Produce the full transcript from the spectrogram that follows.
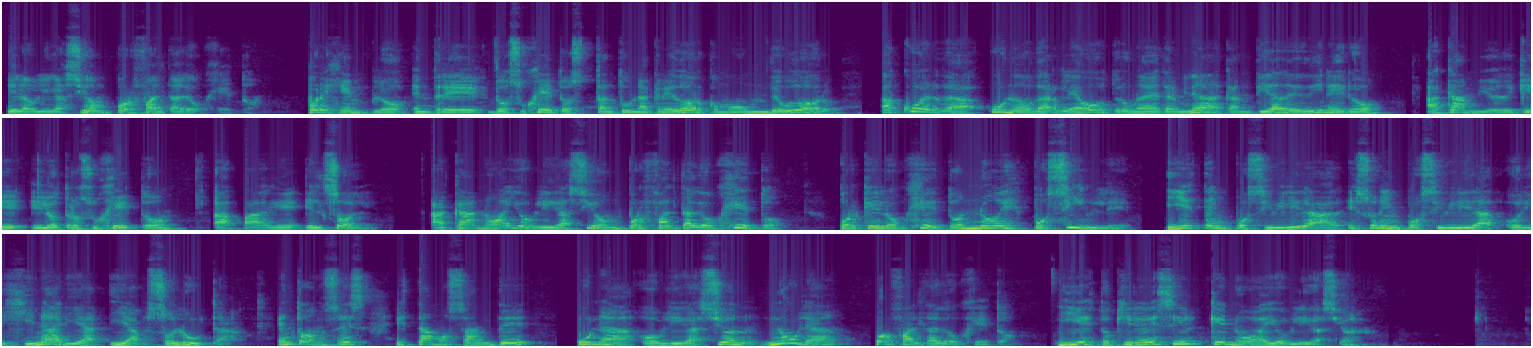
de la obligación por falta de objeto. Por ejemplo, entre dos sujetos, tanto un acreedor como un deudor, acuerda uno darle a otro una determinada cantidad de dinero a cambio de que el otro sujeto apague el sol, acá no hay obligación por falta de objeto, porque el objeto no es posible. Y esta imposibilidad es una imposibilidad originaria y absoluta. Entonces, estamos ante una obligación nula por falta de objeto. Y esto quiere decir que no hay obligación.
